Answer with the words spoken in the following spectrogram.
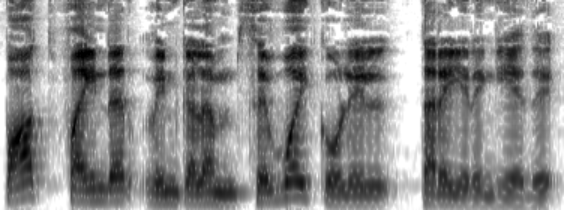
பாத் ஃபைண்டர் விண்கலம் செவ்வாய்க்கோளில் தரையிறங்கியது.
